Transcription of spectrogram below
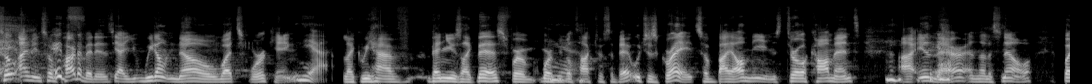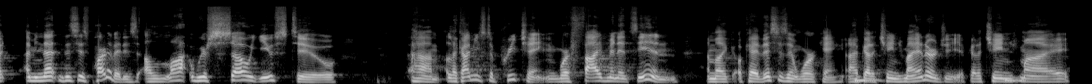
So I mean, so part of it is, yeah, you, we don't know what's working. yeah Like we have venues like this where where people Yeah. talk to us a bit, which is great. So by all means, throw a comment uh, in Yeah. there and let us know. But I mean, that this is part of it. Is a lot. We're so used to, um, like I'm used to preaching. we're five minutes in, I'm like, okay, this isn't working. I've got to change my energy. I've got to change Mhm. my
